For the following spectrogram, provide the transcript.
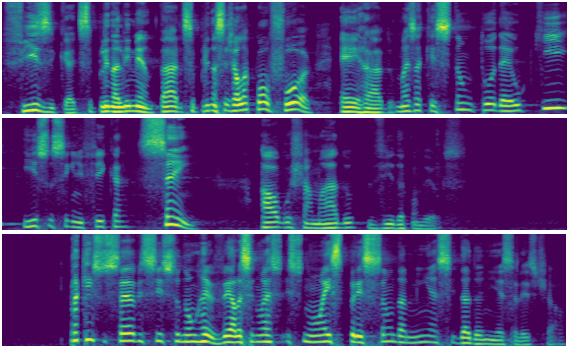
física, disciplina alimentar, disciplina seja lá qual for, é errado. Mas a questão toda é o que isso significa sem algo chamado vida com Deus. Para que isso serve se isso não revela, se não é, isso não é expressão da minha cidadania celestial?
